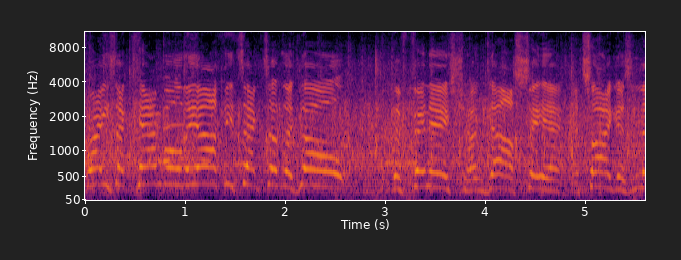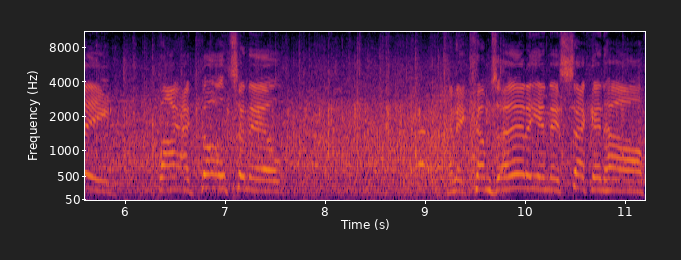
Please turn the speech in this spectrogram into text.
Fraser Campbell, the architect of the goal. The finish and Garcia. The Tigers lead by a goal to nil. And it comes early in this second half.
